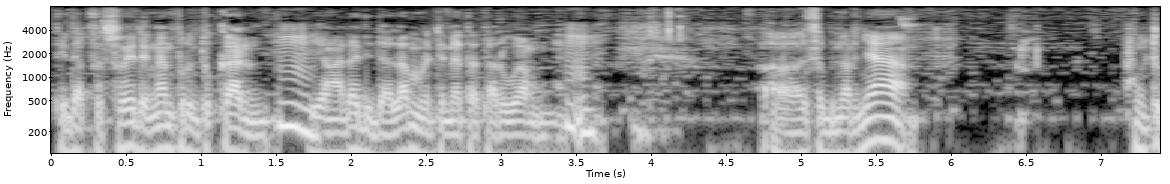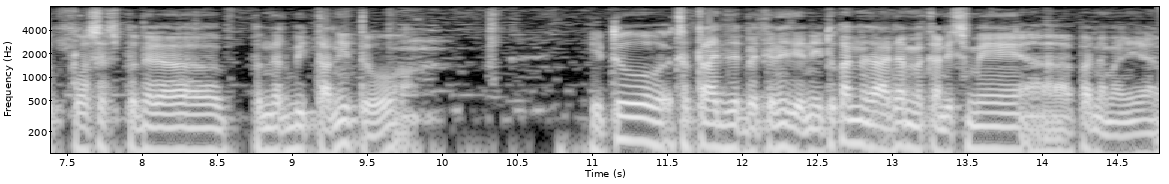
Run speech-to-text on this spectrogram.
tidak sesuai dengan peruntukan Hmm. yang ada di dalam rencana tata ruang. Hmm. Eh, sebenarnya untuk proses pener- penerbitan itu itu setelah diterbitkan izin itu kan ada mekanisme eh, apa namanya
